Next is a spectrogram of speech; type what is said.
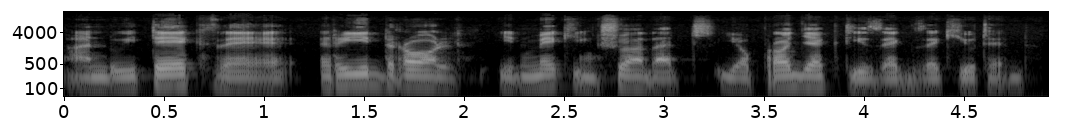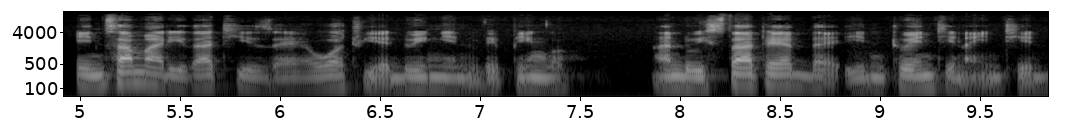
and we take the lead role in making sure that your project is executed. In summary, that is uh, what we are doing in Vipingo, and we started in 2019.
